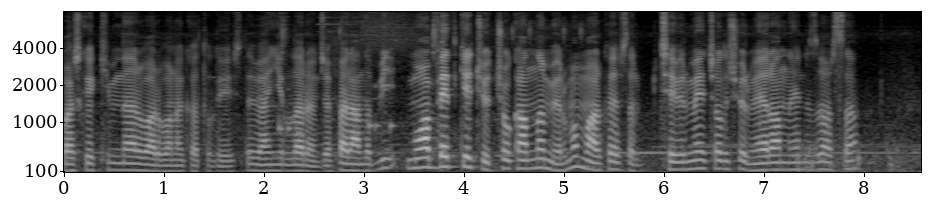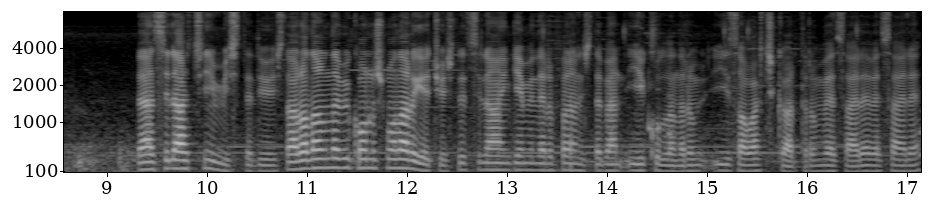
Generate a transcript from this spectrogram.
Başka kimler var bana katılıyor işte. Ben yıllar önce falan da bir muhabbet geçiyor. Çok anlamıyorum ama arkadaşlar çevirmeye çalışıyorum. Eğer anlayanınız varsa. Ben silahçıyım işte diyor işte. Aralarında bir konuşmalar geçiyor işte. Silahın gemileri falan işte ben iyi kullanırım. iyi savaş çıkartırım vesaire vesaire.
